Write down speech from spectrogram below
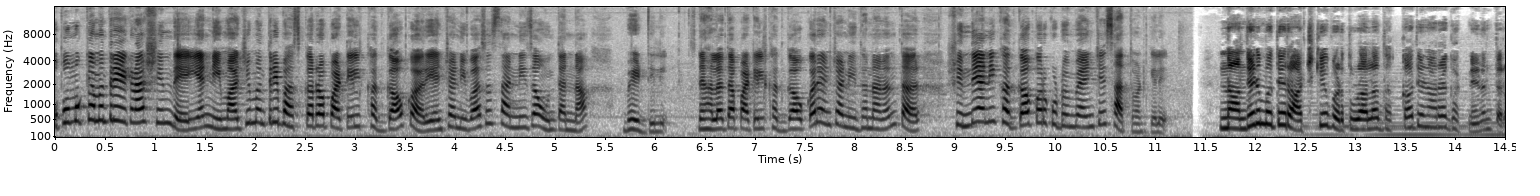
उपमुख्यमंत्री एकनाथ शिंदे यांनी माजी मंत्री भास्करराव पाटील खतगावकर यांच्या निवासस्थानी जाऊन त्यांना भेट दिली. स्नेहलता पाटील खतगावकर यांच्या निधनानंतर शिंदे यांनी खतगावकर कुटुंबियांचे सातवण केले. नांदेडमध्ये राजकीय वर्तुळाला धक्का देणाऱ्या घटनेनंतर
